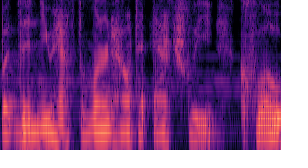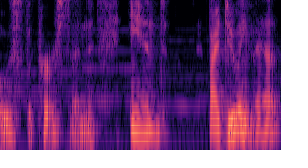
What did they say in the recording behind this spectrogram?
but then you have to learn how to actually close the person. And by doing that,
